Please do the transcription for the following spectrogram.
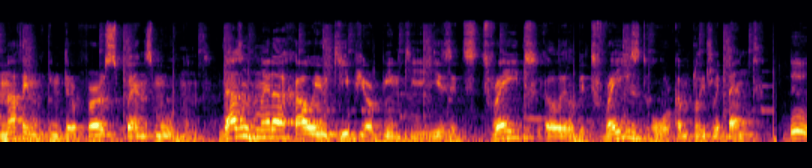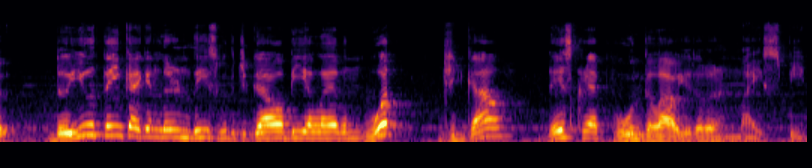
nothing interferes pen's movement. Doesn't matter how you keep your pinky, is it straight, a little bit raised or completely bent? Dude, do you think I can learn this with Jigao B11? What? Jigao? This crap won't allow you to learn my spin.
